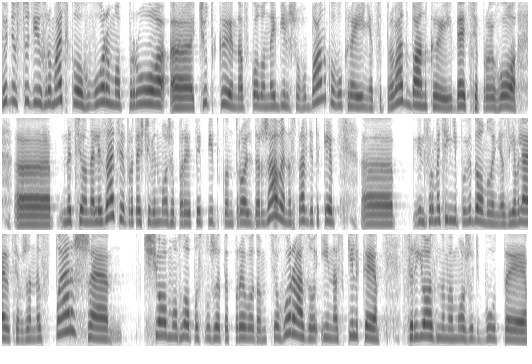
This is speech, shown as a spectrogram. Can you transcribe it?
Сьогодні в студії громадського говоримо про е, чутки навколо найбільшого банку в Україні. Це Приватбанк. Йдеться про його е, націоналізацію, про те, що він може перейти під контроль держави. Насправді таки е, інформаційні повідомлення з'являються вже не вперше. Що могло послужити приводом цього разу, і наскільки серйозними можуть бути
